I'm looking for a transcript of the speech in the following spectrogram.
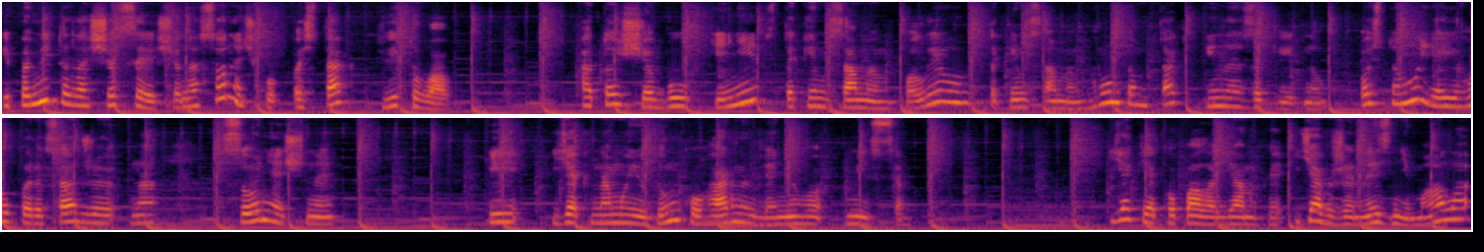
і помітила, що цей, що на сонечку, ось так квітував. А той, що був в тіні, з таким самим поливом, з таким самим ґрунтом, так і не заквітнув. Ось тому я його пересаджую на сонячне і, як на мою думку, гарне для нього місце. Як я копала ямки, я вже не знімала,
